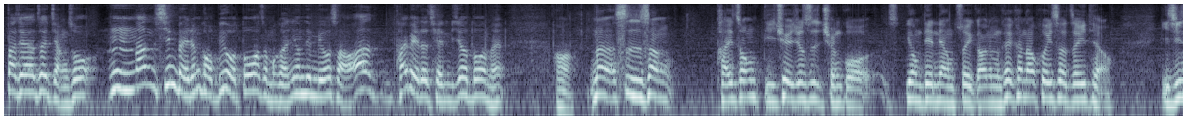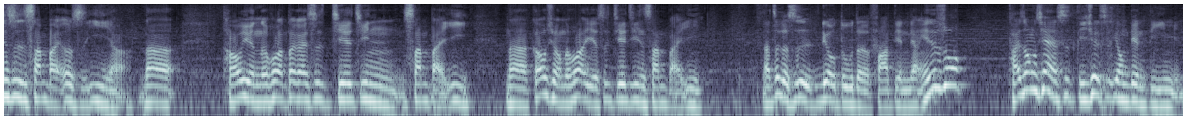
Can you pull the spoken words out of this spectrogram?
大家在讲说，嗯，那新北人口比我多，怎么可能用电比我少啊？台北的钱比较多，没有？哦，那事实上，台中的确就是全国用电量最高。你们可以看到灰色这一条，已经是三百二十亿啊。那桃园的话，大概是接近三百亿。那高雄的话，也是接近三百亿。那这个是六都的发电量，也就是说，台中现在是的确是用电第一名，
